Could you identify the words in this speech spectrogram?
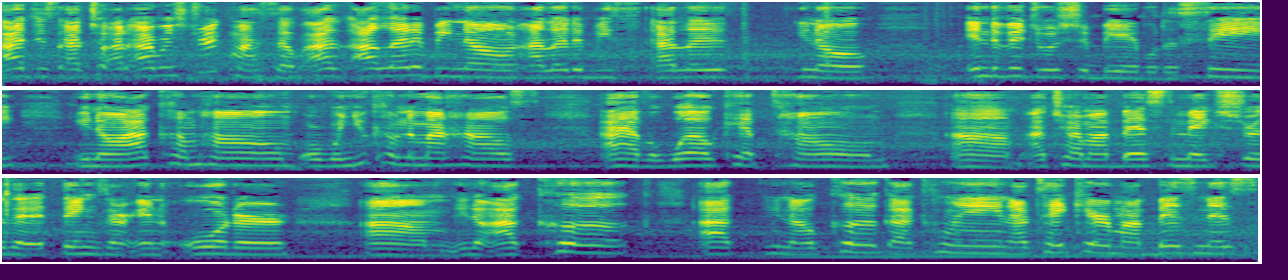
I just I try I restrict myself. I, I let it be known. I let it be. I let it you know, individuals should be able to see, you know, I come home or when you come to my house, I have a well kept home. Um, I try my best to make sure that things are in order. Um, you know, I cook. I, you know, cook, I clean, I take care of my business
